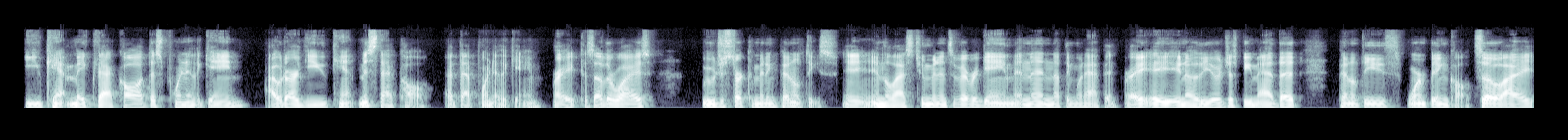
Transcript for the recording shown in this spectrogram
you can't make that call at this point in the game. I would argue you can't miss that call at that point of the game, right? Because otherwise, we would just start committing penalties in, in, the last two minutes of every game, and then nothing would happen, right? You know, you would just be mad that penalties weren't being called. So I,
